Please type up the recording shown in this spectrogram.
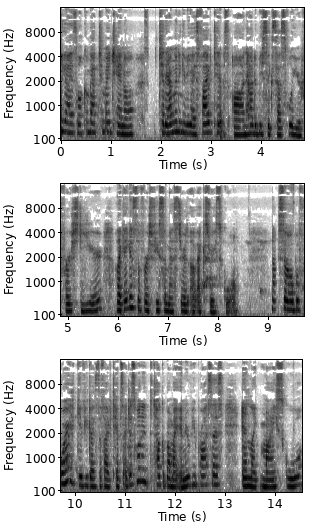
Hey guys, welcome back to my channel. Today I'm going to give you guys five tips on how to be successful your first year, like I guess the first few semesters of x-ray school. So before I give you guys the five tips, I just wanted to talk about my interview process and like my school.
